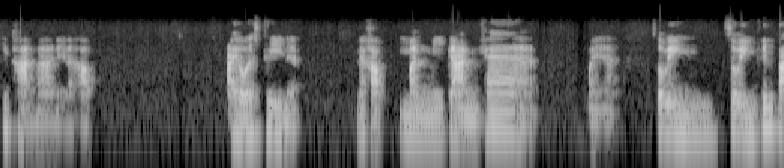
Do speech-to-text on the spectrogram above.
ที่ผ่านมาเนี่ยนะครับ IOST เนี่ยนะครับ มันมีการแค่ไม่ฮะสวิงสวิงขึ้นไป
